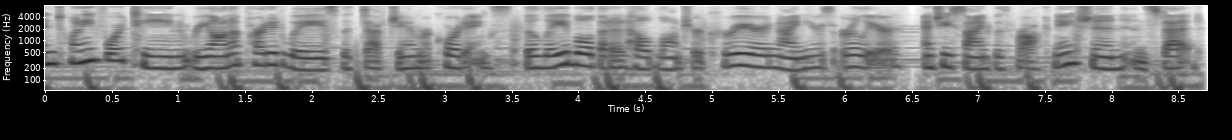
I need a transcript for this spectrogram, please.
In 2014, Rihanna parted ways with Def Jam Recordings, the label that had helped launch her career nine years earlier, and she signed with Roc Nation instead.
